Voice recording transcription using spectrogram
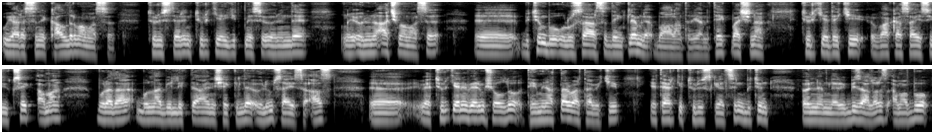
uyarısını kaldırmaması, turistlerin Türkiye'ye gitmesi önünde e, önünü açmaması e, bütün bu uluslararası denklemle bağlantılı. Yani tek başına Türkiye'deki vaka sayısı yüksek ama burada bununla birlikte aynı şekilde ölüm sayısı az. Ee, ve Türkiye'nin vermiş olduğu teminatlar var tabii ki. Yeter ki turist gelsin bütün önlemleri biz alırız ama bu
